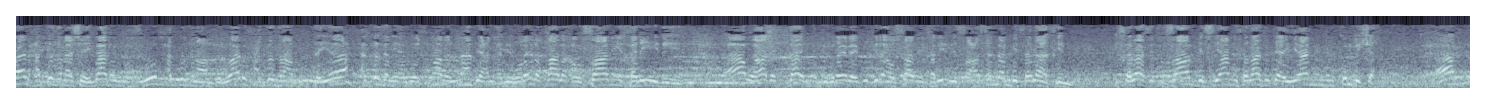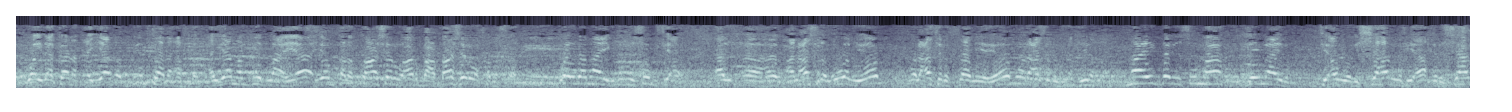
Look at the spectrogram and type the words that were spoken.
قال حدثنا شيبان بن مفروض حدثنا عبد الوارث حدثنا ابو التياح حدثني أبو عثمان المهدي عن أبي هريرة قال أوصاني خليلي. ها وهذا دائما أبو هريرة يقول كذا أوصاني خليلي صلى الله عليه وسلم بثلاث بثلاث خصال بصيام ثلاثة أيام من كل شهر. وإذا كانت أيام البيض كان أفضل، أيام البيض ما هي؟ يوم 13 و14 و15 وإذا ما يقدر يصوم في العشر الأول يوم والعشر الثانية يوم والعشر الاخيره ما يقدر يصومها زي ما يبغى. في أول الشهر وفي آخر الشهر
